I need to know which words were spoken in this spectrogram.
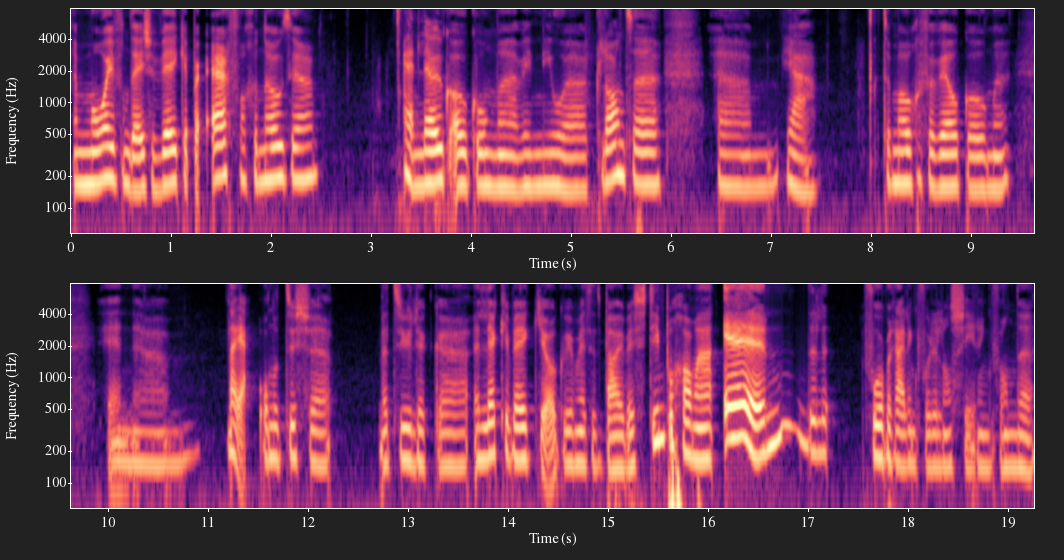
een mooie van deze week. Ik heb er erg van genoten. En leuk ook om uh, weer nieuwe klanten um, ja, te mogen verwelkomen. En um, nou ja, ondertussen natuurlijk een lekker weekje ook weer met het Biobase Team programma. En de voorbereiding voor de lancering van de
